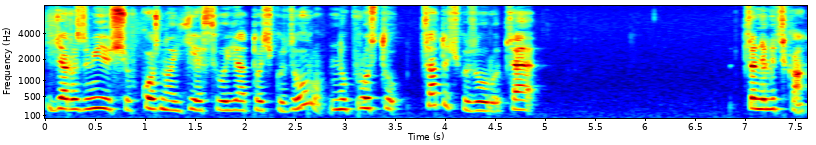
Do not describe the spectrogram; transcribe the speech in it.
Я розумію, що в кожного є своя точка зору, ну просто ця точка зору це, це не людська.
